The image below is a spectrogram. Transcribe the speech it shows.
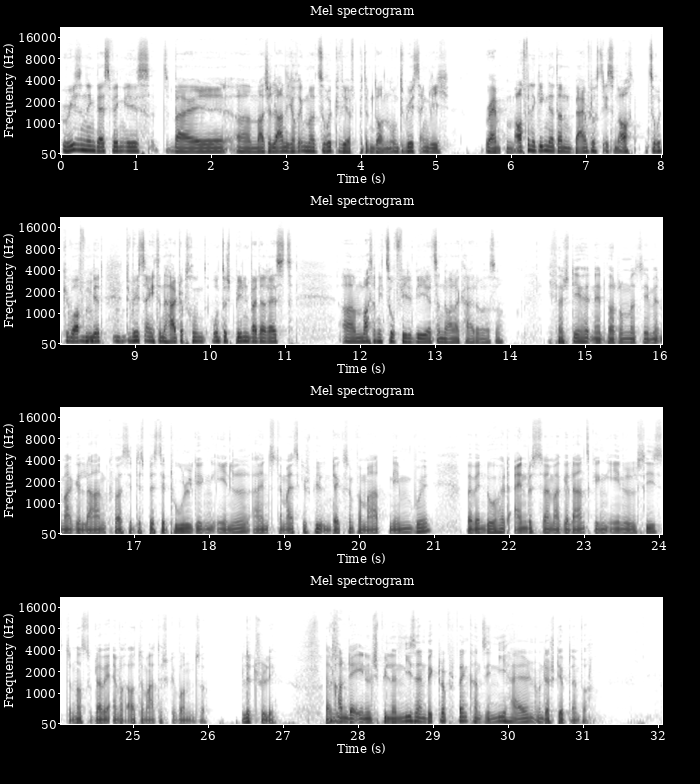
Reasoning deswegen ist, weil äh, Magellan dich auch immer zurückwirft mit dem Don und du willst eigentlich rampen. Auch wenn der Gegner dann beeinflusst ist und auch zurückgeworfen Mhm. wird, Mhm. du willst eigentlich deine Halbjobs run runterspielen, weil der Rest ähm, macht halt nicht so viel wie jetzt ein normaler Kaido oder so. Ich verstehe halt nicht, warum man sich mit Magellan quasi das beste Tool gegen Enel, eins der meistgespielten Decks im Format, nehmen will. Weil wenn du halt ein bis zwei Magellans gegen Enel siehst, dann hast du, glaube ich, einfach automatisch gewonnen. So. Literally. Da Also- kann der Enel-Spieler nie seinen Big Drop spielen, kann sie nie heilen und er stirbt einfach.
